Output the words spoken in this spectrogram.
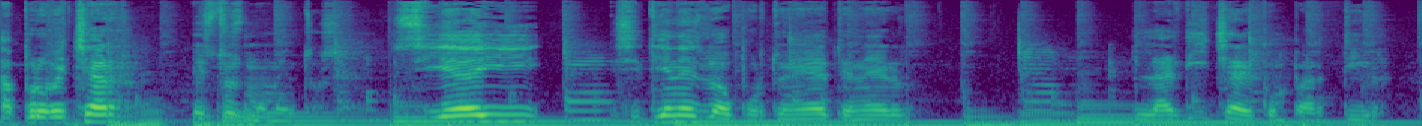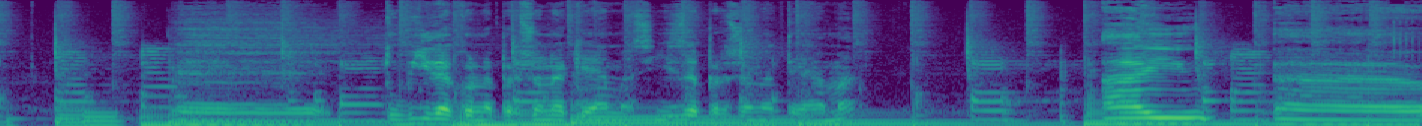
Aprovechar estos momentos. Si hay, si tienes la oportunidad de tener la dicha de compartir eh, tu vida con la persona que amas y esa persona te ama, hay eh,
